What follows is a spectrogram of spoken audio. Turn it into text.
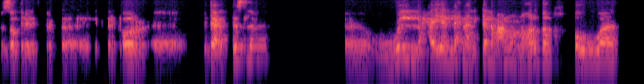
بالظبط الإلكتريك كار بتاع تسلا. والحقيقة اللي إحنا هنتكلم عنه النهارده هو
